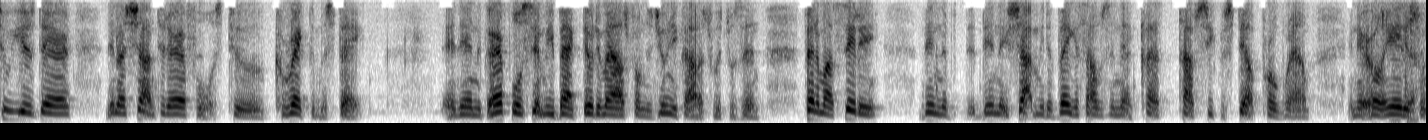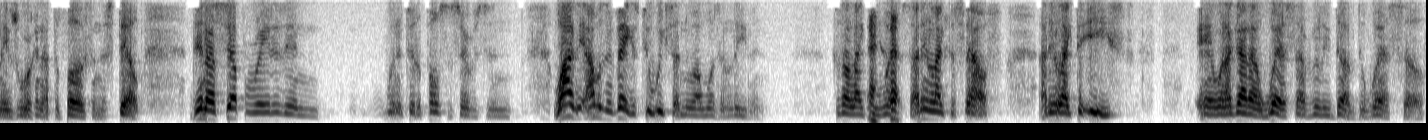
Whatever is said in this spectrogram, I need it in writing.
two years there. Then I shot into the Air Force to correct the mistake. And then the Air Force sent me back 30 miles from the junior college, which was in Panama City. Then the, then they shot me to Vegas. I was in that class, top secret stealth program in the early 80s when they was working out the bugs in the stealth. Then I separated and went into the postal service. And well, I, I was in Vegas two weeks. I knew I wasn't leaving because I liked the West. I didn't like the South. I didn't like the East. And when I got out West, I really dug the West. So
